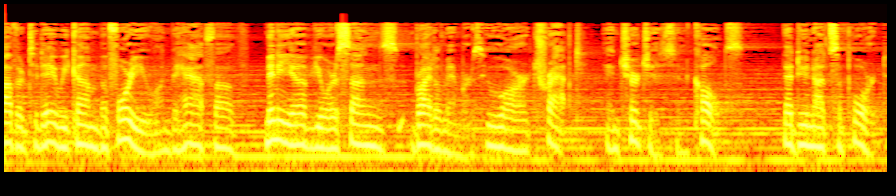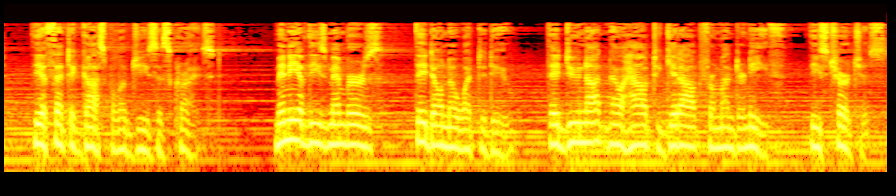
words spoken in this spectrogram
Father, today we come before you on behalf of many of your son's bridal members who are trapped in churches and cults that do not support the authentic gospel of Jesus Christ. Many of these members, they don't know what to do. They do not know how to get out from underneath these churches.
